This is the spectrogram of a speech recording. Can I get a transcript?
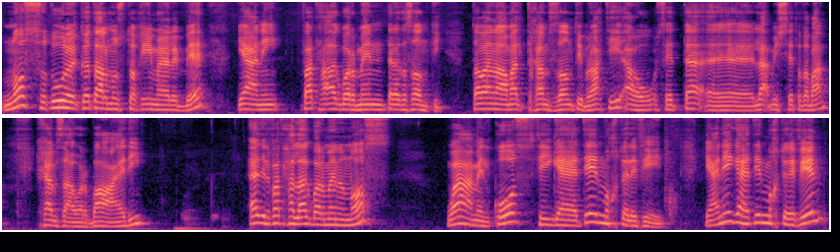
نص طول القطعة المستقيمة ألف ب يعني فتحة أكبر من 3 سنتي. طبعا لو عملت 5 سنتي براحتي أو 6 آه لا مش 6 طبعا 5 أو 4 عادي. أدي الفتحة اللي اكبر من النص وأعمل قوس في جهتين مختلفين. يعني إيه جهتين مختلفين؟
